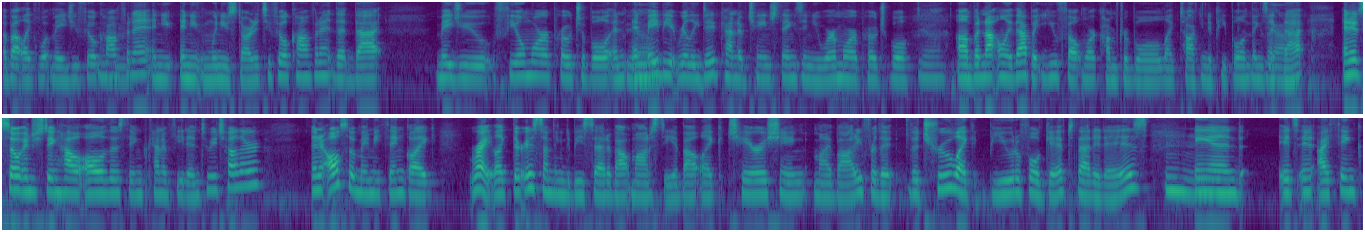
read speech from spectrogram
about like what made you feel confident and you and you when you started to feel confident that that made you feel more approachable and, Yeah. and maybe it really did kind of change things and you were more approachable Yeah. um, but not only that but you felt more comfortable like talking to people and things like that and it's so interesting how all of those things kind of feed into each other and it also made me think like right like there is something to be said about modesty about like cherishing my body for the the true like beautiful gift that it is. and it's in, i think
